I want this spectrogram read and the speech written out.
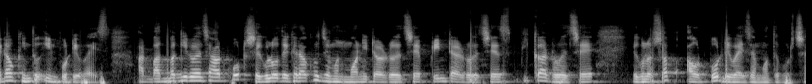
এটাও কিন্তু ইনপুট ডিভাইস আর বাদবাকি রয়েছে আউটপুট সেগুলো দেখে রাখো, যেমন মনিটর রয়েছে প্রিন্টার রয়েছে স্পিকার রয়েছে, এগুলো সব আউটপুট ডিভাইসের মধ্যে পড়ছে।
